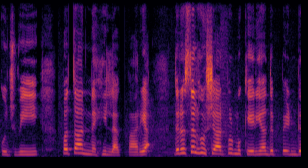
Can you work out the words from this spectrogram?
ਕੁਝ ਵੀ ਪਤਾ ਨਹੀਂ ਲੱਗ ਪਾ ਰਿਹਾ। ਦਰਅਸਲ ਹੁਸ਼ਿਆਰਪੁਰ ਮੁਕੇਰੀਆਂ ਦੇ ਪਿੰਡ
